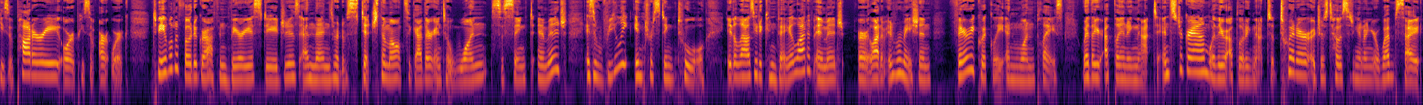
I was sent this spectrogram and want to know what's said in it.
piece of pottery or a piece of artwork, to be able to photograph in various stages and then sort of stitch them all together into one succinct image is a really interesting tool. It allows you to convey a lot of image or a lot of information very quickly in one place. Whether you're uploading that to Instagram, whether you're uploading that to Twitter, or just hosting it on your website,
